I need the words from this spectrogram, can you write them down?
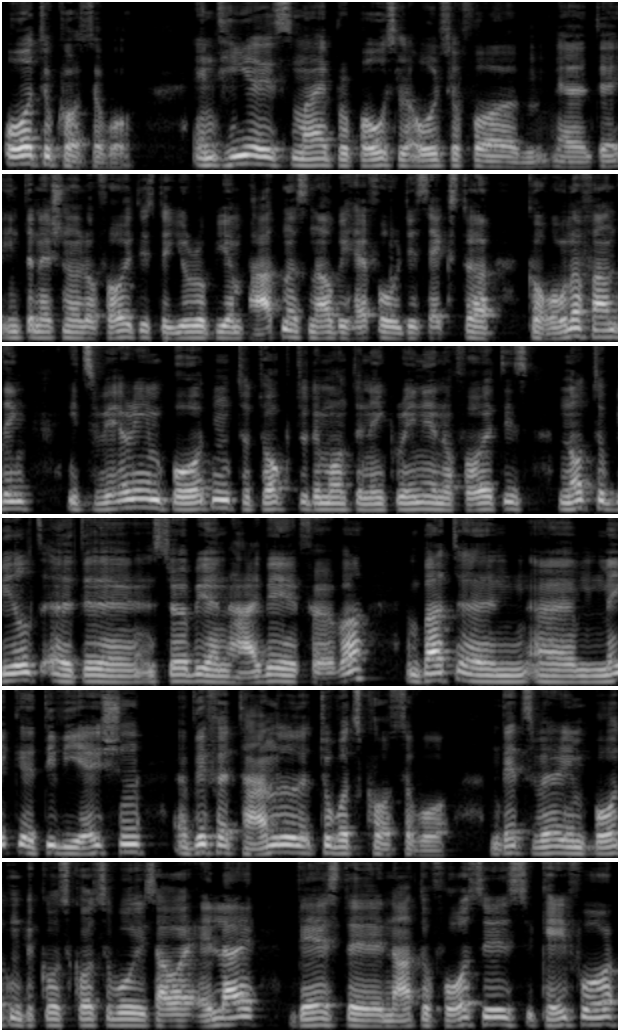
or to Kosovo. And here is my proposal also for um, uh, the international authorities, the European partners. Now we have all this extra Corona funding. It's very important to talk to the Montenegrin authorities not to build uh, the Serbian highway further, but uh, make a deviation with a tunnel towards Kosovo. And that's very important because Kosovo is our ally. There's the NATO forces, KFOR,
